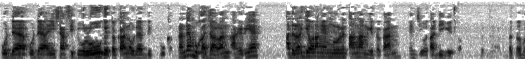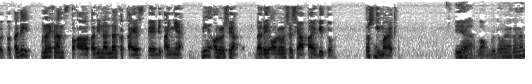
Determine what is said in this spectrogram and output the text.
udah udah inisiasi dulu gitu kan, udah buka, Nanda yang buka jalan akhirnya ada lagi orang yang ngeluarin tangan gitu kan, NGO tadi gitu. Betul betul. Tadi menarik kan soal tadi Nanda ke KSP ditanya, ini organisasi dari organisasi apa gitu. Terus gimana tuh? Iya, waktu itu akhirnya kan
